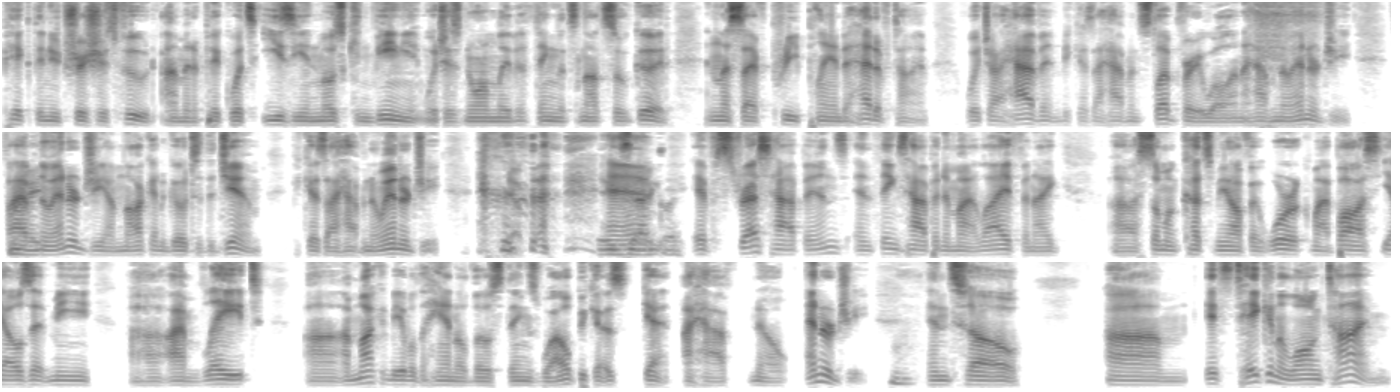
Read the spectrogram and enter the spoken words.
pick the nutritious food. I'm going to pick what's easy and most convenient, which is normally the thing that's not so good, unless I've pre planned ahead of time, which I haven't because I haven't slept very well and I have no energy. If I have no energy, I'm not going to go to the gym because I have no energy. And exactly. if stress happens and things happen in my life and I uh, someone cuts me off at work, my boss yells at me, uh, I'm late. Uh, I'm not going to be able to handle those things well because again, I have no energy, Hmm. and so um, it's taken a long time,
